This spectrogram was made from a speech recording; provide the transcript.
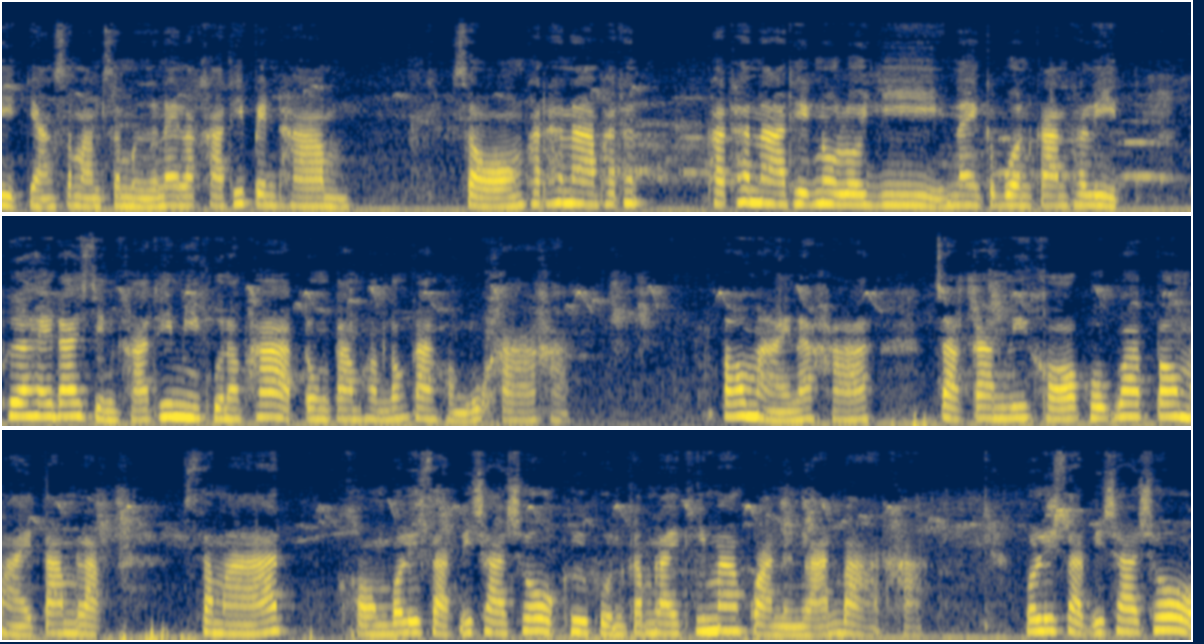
ลิตอย่างสม่ำเสมอในราคาที่เป็นธรรม 2. พัฒนาพัฒพัฒนาเทคโนโลยีในกระบวนการผลิต เพื่อให้ได้สินค้าที่มีคุณภาพตรงตามความต้องการของลูกค้าค่ะ เป้าหมายนะคะ จากการวิเคราะห์พบว่าเป้าหมายตามหลัก สมาร์ทของบริษัทวิชาโชค คือผลกำไรที่มากกว่า 1 ล้านบาทค่ะ บริษัทวิชาโชค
